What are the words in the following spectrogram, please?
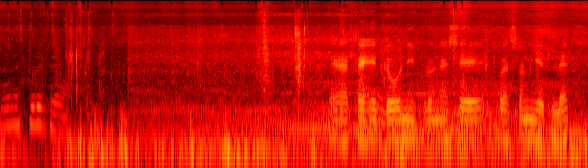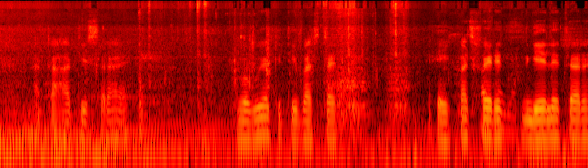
दोन पुढे ठेवा. तर आता हे दोन इकडून असे बसून घेतलेत. आता हा तिसरा आहे. बघूया किती बसत आहेत एकाच फेरीत गेले तर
